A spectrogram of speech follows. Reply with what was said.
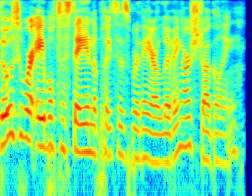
those who are able to stay in the places where they are living are struggling.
